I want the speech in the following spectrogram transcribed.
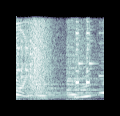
บ่อย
